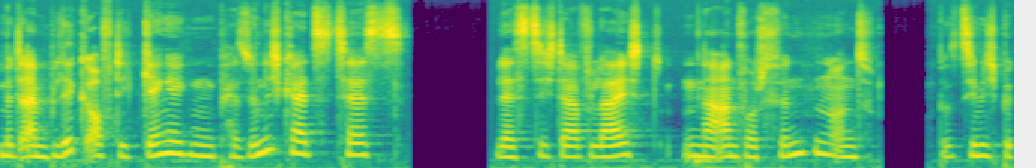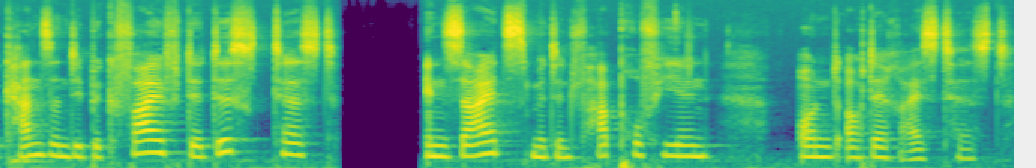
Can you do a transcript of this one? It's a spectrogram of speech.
Mit einem Blick auf die gängigen Persönlichkeitstests lässt sich da vielleicht eine Antwort finden und ziemlich bekannt sind die Big Five, der Disk-Test, Insights mit den Farbprofilen und auch der Reistest.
